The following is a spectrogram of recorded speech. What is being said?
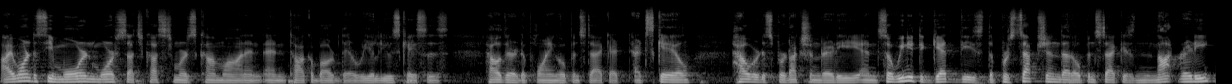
I want to see more and more such customers come on and, and talk about their real use cases, how they're deploying OpenStack at, at scale, how it is production ready. And so we need to get these, the perception that OpenStack is not ready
